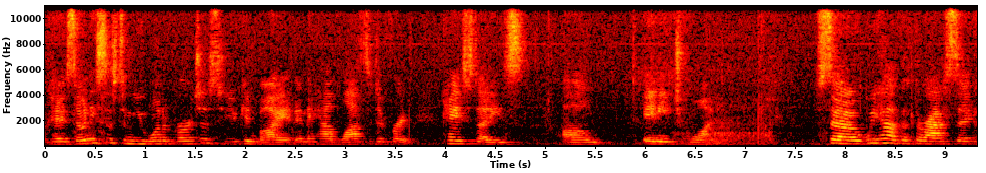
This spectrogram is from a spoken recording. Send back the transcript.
Okay, so any system you want to purchase, you can buy it, and they have lots of different case studies, um, in each one. So we have the thoracic,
